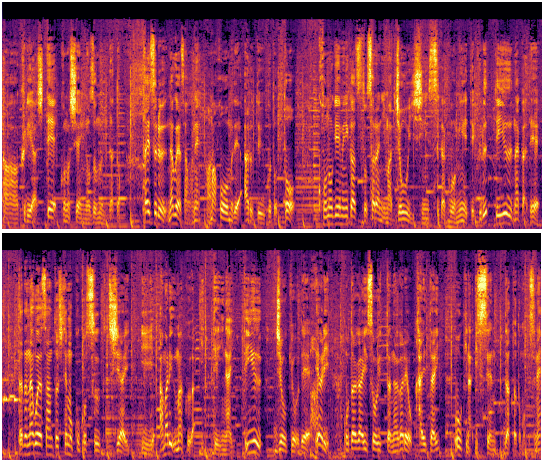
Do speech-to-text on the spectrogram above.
あークリアしてこの試合に臨むんだと対する名古屋さんはね、はい。まあ、ホームであるということとこのゲームに勝つとさらにまあ上位進出がこう見えてくるっていう中でただ名古屋さんとしてもここ数試合あまりうまくはいっていないっていう状況でやはい。はりお互いそういった流れを変えたい大きな一戦だったと思うんですね、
